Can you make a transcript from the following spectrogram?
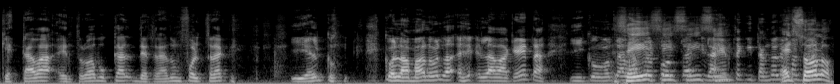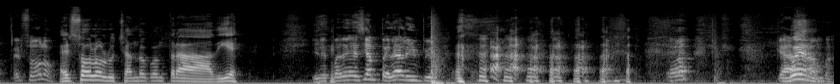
que estaba, entró a buscar detrás de un Ford Track y él con, la mano en la, baqueta y con otra mano el y la gente quitándole él solo. Él solo. Él solo luchando contra 10 y después le decían pelea limpio bueno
